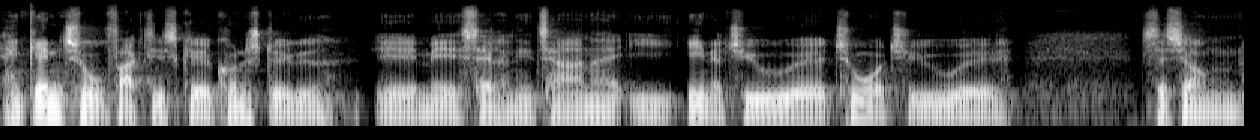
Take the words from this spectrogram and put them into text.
Han gentog faktisk øh, kunststykket øh, med Salernitana i 21-22 øh, øh, sæsonen.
